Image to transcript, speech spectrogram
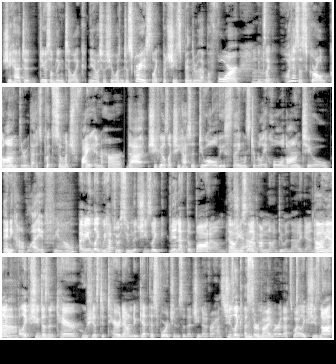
she had to do something to like you know so she wasn't disgraced like but she's been through that before. Mm-hmm. It's like what has this girl gone through that's put so much fight in her that she feels like she has to do all these things to really hold on to any kind of life, you know? I mean, like, we have to assume that she's, like, been at the bottom. And Oh, she's yeah. like, I'm not doing that again. Oh, I'm yeah. Like, like, she doesn't care who she has to tear down to get this fortune so that she never has. She's, like, Mm-hmm. a survivor. That's why, like, she's not.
